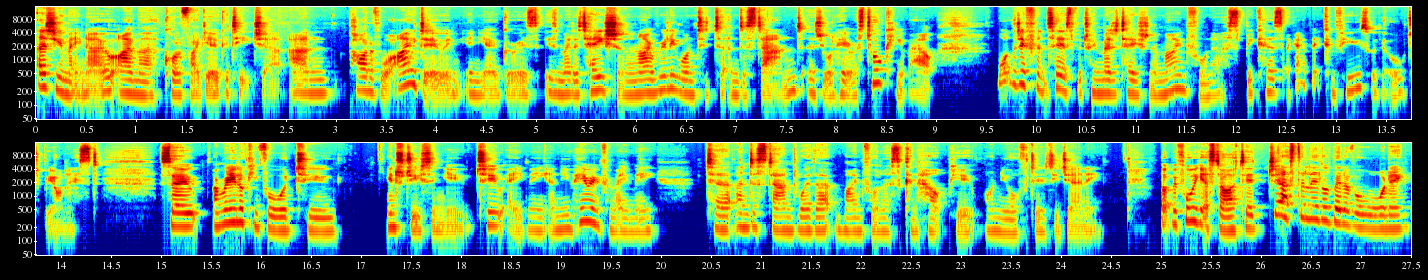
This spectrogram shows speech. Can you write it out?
as you may know, I'm a qualified yoga teacher, and part of what I do in, in yoga is, is meditation. And I really wanted to understand, as you'll hear us talking about, what the difference is between meditation and mindfulness, because I get a bit confused with it all, to be honest. So I'm really looking forward to introducing you to Amy and you hearing from Amy to understand whether mindfulness can help you on your fertility journey. But before we get started, just a little bit of a warning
